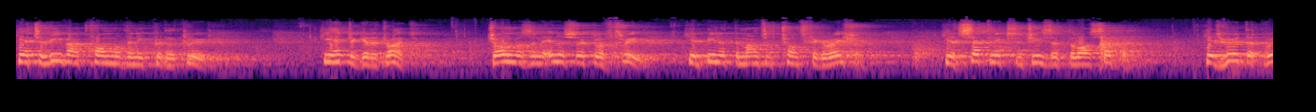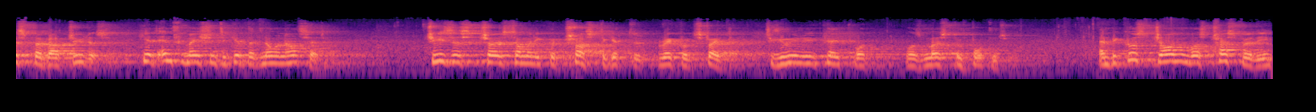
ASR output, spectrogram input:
He had to leave out far more than he could include. He had to get it right. John was in the inner circle of three. He had been at the Mount of Transfiguration. He had sat next to Jesus at the Last Supper. He had heard that whisper about Judas. He had information to give that no one else had. Jesus chose someone he could trust to get the record straight, to communicate what was most important. And because John was trustworthy,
